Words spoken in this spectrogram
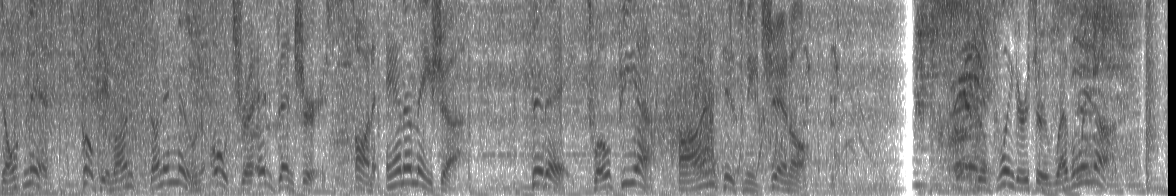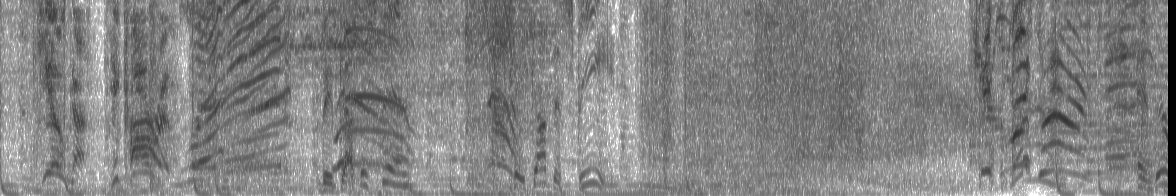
Don't miss Pokemon Sun and Moon Ultra Adventures on Animatia. Today, 12 p.m. on Disney Channel. The Bladers are leveling up. Hyuga! Hikaru! They've got the spin. They've got the speed. It's my turn. And they're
